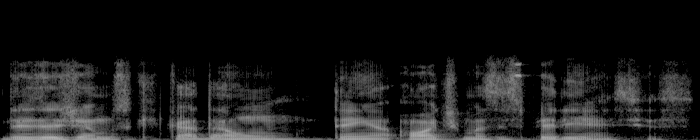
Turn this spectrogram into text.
Desejamos que cada um tenha ótimas experiências.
